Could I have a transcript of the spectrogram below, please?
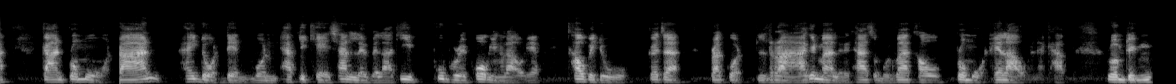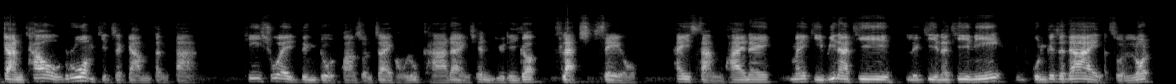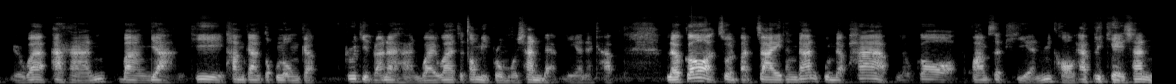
การโปรโมทร้านให้โดดเด่นบนแอปพลิเคชันเลยเวลาที่ผู้บริโภคอย่างเราเนี่ยเข้าไปดูก็จะปรากฏร้านขึ้นมาเลย ถ้าสมมุติว่าเขาโปรโมทให้เรานะครับ รวมถึงการเข้าร่วมกิจกรรมต่างๆ ที่ช่วยดึงดูดความสนใจของลูกค้าได้อย่างเช่น อยู่ดีก็ flash sale ให้สั่งภายในไม่กี่วินาทีหรือกี่นาทีนี้ คุณก็จะได้ส่วนลดหรือว่าอาหารบางอย่างที่ทำการตกลงกับธุรกิจร้านอาหารไว้ว่าจะต้องมีโปรโมชั่นแบบนี้นะครับ แล้วก็ส่วนปัจจัยทางด้านคุณภาพ แล้วก็ความเสถียรของแอปพลิเคชัน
